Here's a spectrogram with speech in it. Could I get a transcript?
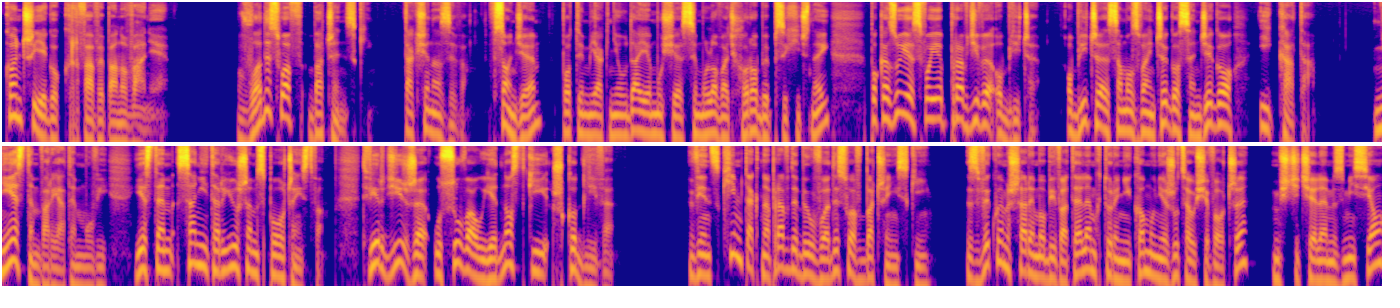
kończy jego krwawe panowanie. Władysław Baczyński, tak się nazywa. W sądzie, po tym jak nie udaje mu się symulować choroby psychicznej, pokazuje swoje prawdziwe oblicze. Oblicze samozwańczego sędziego i kata. Nie jestem wariatem, mówi, jestem sanitariuszem społeczeństwa. Twierdzi, że usuwał jednostki szkodliwe. Więc kim tak naprawdę był Władysław Baczyński? Zwykłym szarym obywatelem, który nikomu nie rzucał się w oczy? Mścicielem z misją?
